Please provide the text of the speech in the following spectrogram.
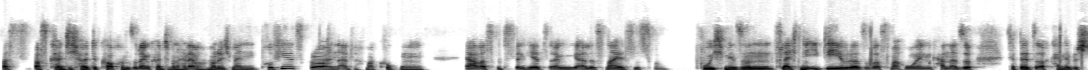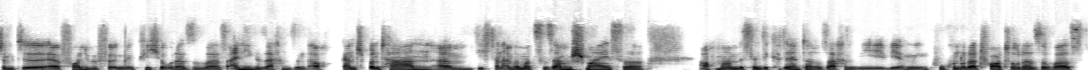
was, was könnte ich heute kochen? So, dann könnte man halt einfach mal durch mein Profil scrollen, einfach mal gucken, ja, was gibt's denn hier jetzt irgendwie alles Nices, wo ich mir so ein, vielleicht eine Idee oder sowas mal holen kann. Also ich habe jetzt auch keine bestimmte äh, Vorliebe für irgendeine Küche oder sowas. Einige Sachen sind auch ganz spontan, ähm, die ich dann einfach mal zusammenschmeiße auch mal ein bisschen dekadentere Sachen wie, wie irgendwie ein Kuchen oder Torte oder sowas.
